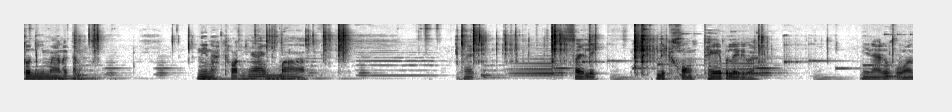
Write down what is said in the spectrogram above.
ตัวนี้มาแล้วกัน นี่นะถอดง่ายมาก ใส่เหล็กเหล็กของเทปไปเลยดีกว่า นี่นะทุกคน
